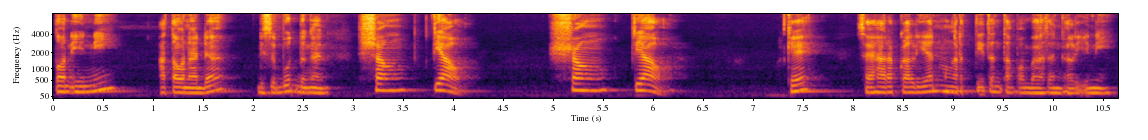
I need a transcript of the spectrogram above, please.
Ton ini atau nada disebut dengan sheng tiao. Sheng Tiao. Oke, saya harap kalian mengerti tentang pembahasan kali ini.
